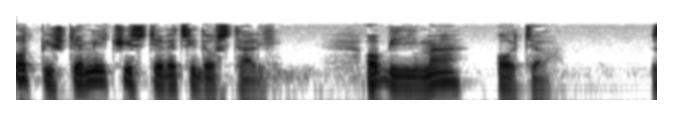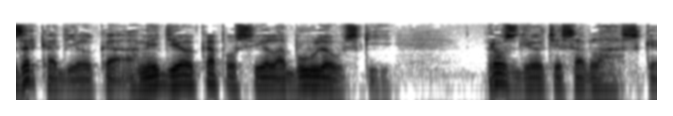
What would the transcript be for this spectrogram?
Odpíšte mi, či ste veci dostali. Obíma Oťo. Zrkadielka a medielka posiela Búľovský. Rozdielte sa v láske.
